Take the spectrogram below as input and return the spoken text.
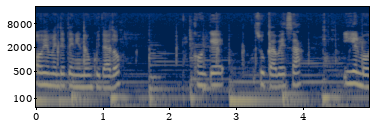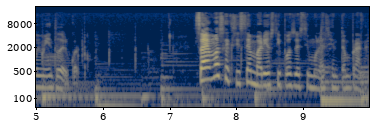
obviamente teniendo un cuidado con que su cabeza y el movimiento del cuerpo. Sabemos que existen varios tipos de estimulación temprana.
